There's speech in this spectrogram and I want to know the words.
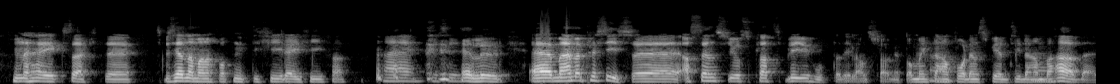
Nej, exakt. Eh, speciellt när man har fått 94 i Fifa. Nej, precis. Eller hur? Eh, men, men precis. Eh, Asensios plats blir ju hotad i landslaget. Om inte Ja. han får den speltid han Ja. behöver.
